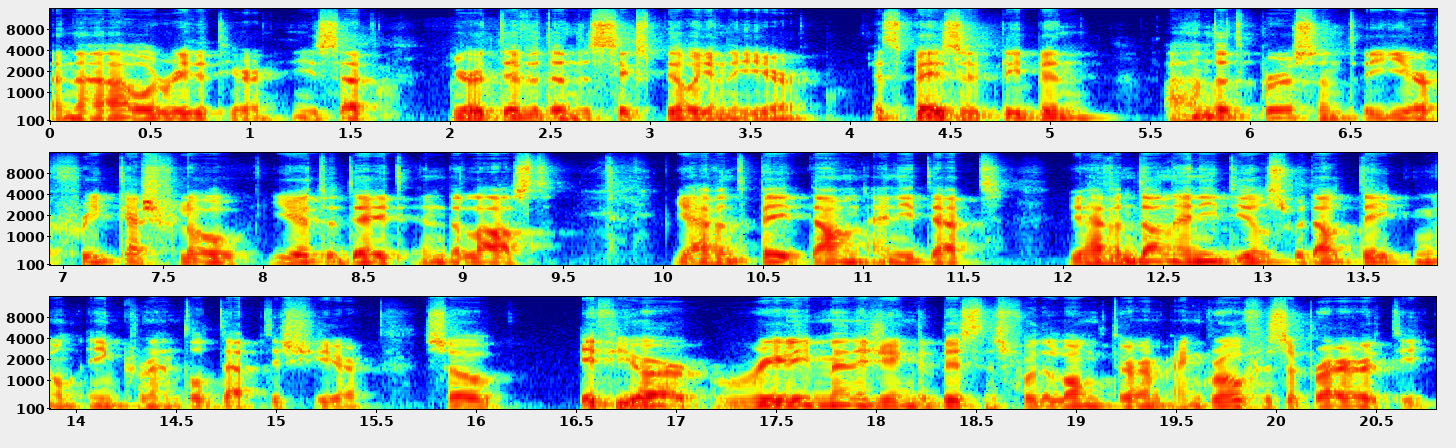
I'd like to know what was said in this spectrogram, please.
and I, I will read it here. He said, "Your dividend is six billion a year. It's basically been hundred percent a year free cash flow year to date in the last. You haven't paid down any debt. You haven't done any deals without taking on incremental debt this year. So." If you are really managing the business for the long term and growth is a priority,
